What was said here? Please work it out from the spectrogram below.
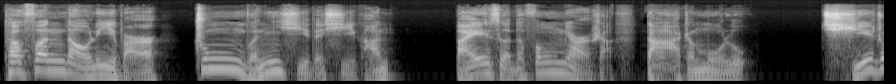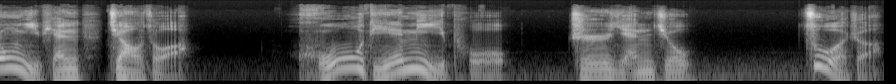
他翻到了一本中文系的系刊，白色的封面上打着目录。其中一篇叫做《蝴蝶秘谱之研究》，作者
